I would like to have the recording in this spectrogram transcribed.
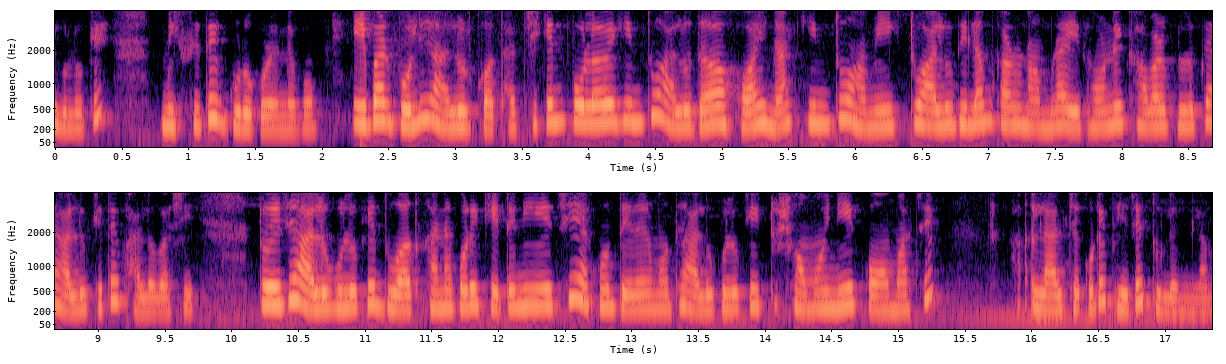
এগুলোকে মিক্সিতে গুঁড়ো করে নেব। এবার বলি আলুর কথা। চিকেন পোলাওয়ে কিন্তু আলু দেওয়া হয় না, কিন্তু আমি একটু আলু দিলাম কারণ আমরা এই ধরনের খাবারগুলোতে আলু খেতে ভালোবাসি। তো এই যে আলুগুলোকে দু আধখানা করে কেটে নিয়েছি, এখন তেলের মধ্যে আলুগুলোকে একটু সময় নিয়ে কম আছে। লালচে করে ভেজে তুলে নিলাম।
